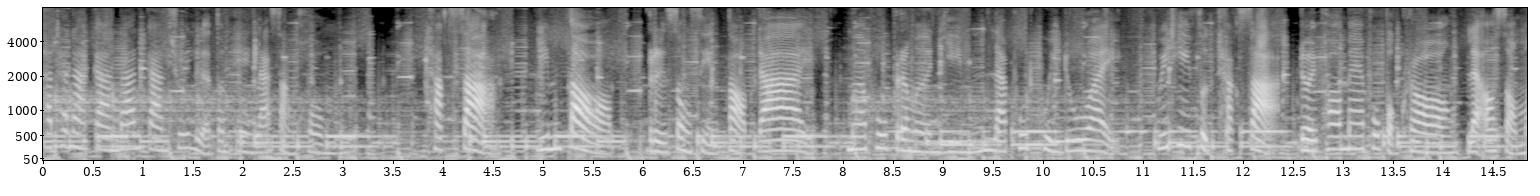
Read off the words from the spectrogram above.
พัฒนาการด้านการช่วยเหลือตนเองและสังคม ทักษะ ยิ้มตอบ หรือส่งเสียงตอบได้ เมื่อผู้ประเมินยิ้มและพูดคุยด้วย วิธีฝึกทักษะโดยพ่อแม่ผู้ปกครองและอสม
